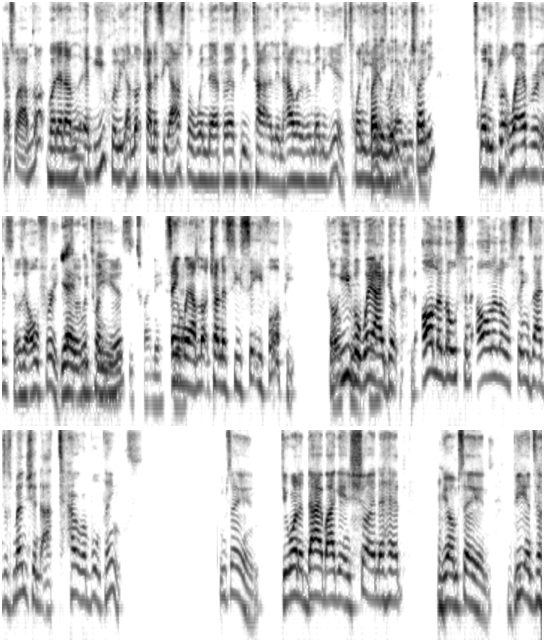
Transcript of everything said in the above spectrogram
that's why I'm not. But then I'm Yeah. and equally, I'm not trying to see Arsenal win their first league title in however many years, 20, 20 years. would it be 20? 20 plus, whatever it is. Was it all three? Yeah, so it it'd be 20 be, years. be 20. Same yeah. way, I'm not trying to see City four P. So either way, yeah. I do all of those and all of those things I just mentioned are terrible things. I'm saying, do you want to die by getting shot in the head? You know what I'm saying? Beaten to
